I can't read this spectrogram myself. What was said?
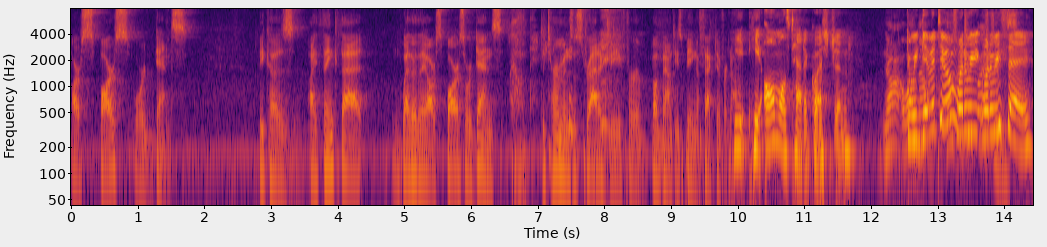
are sparse or dense? Because I think that whether they are sparse or dense oh, determines a strategy for bug bounties being effective or not. He he almost had a question. No, well, Do we no, give it to him? What do two we What do we say?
